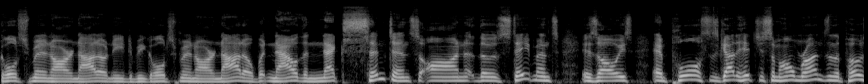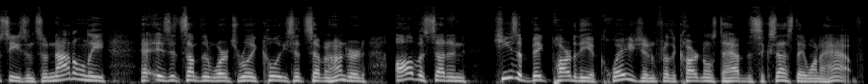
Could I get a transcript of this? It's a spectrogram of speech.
Goldschmidt and Arenado need to be Goldschmidt and Arenado. But now the next sentence on those statements is always, and Pujols has got to hit you some home runs in the postseason. So not only is it something where it's really cool he's hit 700, all of a sudden he's a big part of the equation for the Cardinals to have the success they want to have.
